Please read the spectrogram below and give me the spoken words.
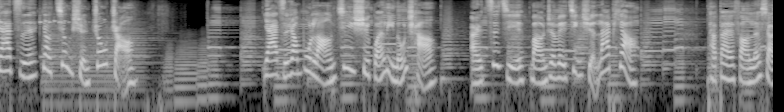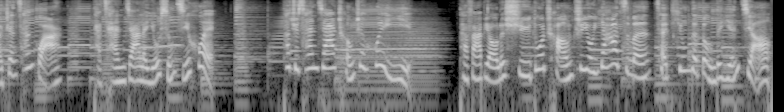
鸭子要竞选州长。鸭子让布朗继续管理农场，而自己忙着为竞选拉票。他拜访了小镇餐馆，他参加了游行集会，他去参加城镇会议。他发表了许多场只有鸭子们才听得懂的演讲。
